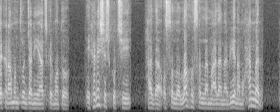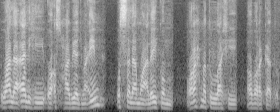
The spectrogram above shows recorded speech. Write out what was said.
দেখার আমন্ত্রণ জানিয়ে আজকের মতো এখানে শেষ করছি। হাদা ওসল্লাহ সাল্লাম আলা নবীনা মোহাম্মদ ওয়ালা আলিহি ও আসহাবি আজমাইন। আসসালামু আলাইকুম ওরহমতুল্লাহি ওবরাকাতুহ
